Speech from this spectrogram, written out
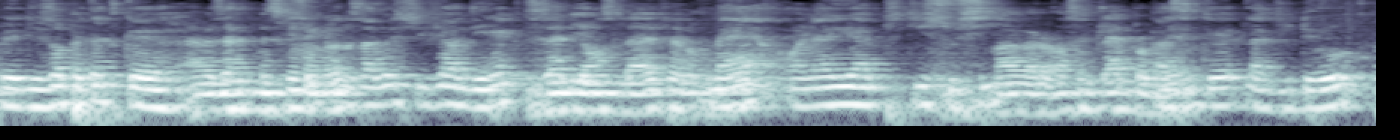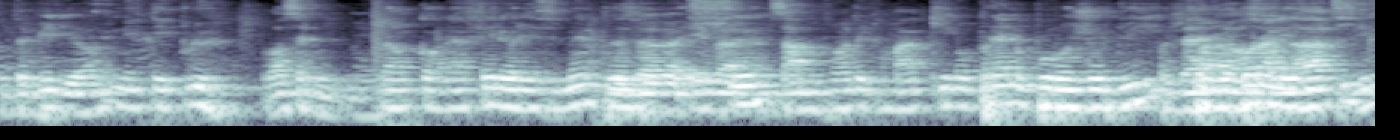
Le disons peut-être que omdat nous avons suivi en direct, hebben mais on a eu un petit souci parce que la vidéo n'était plus. Donc on a fait le résumé pour ceux qui nous prennent pour aujourd'hui par rapport à Lévitique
